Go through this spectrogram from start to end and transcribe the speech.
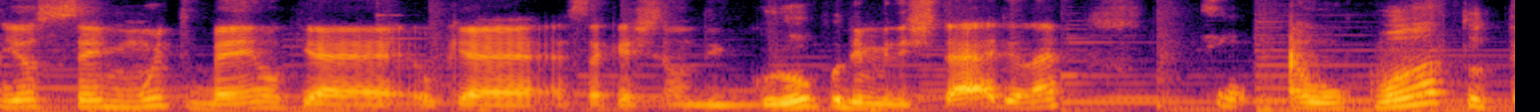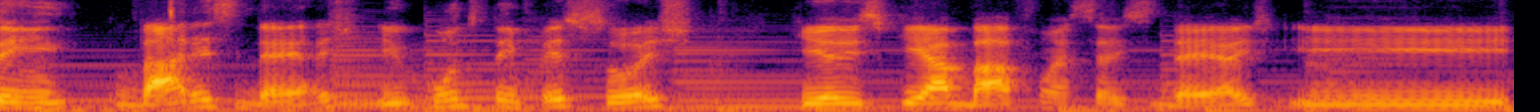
eu sei muito bem o que, é, o que é essa questão de grupo de ministério, né? Sim. O quanto tem várias ideias e o quanto tem pessoas que, que abafam essas ideias e,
